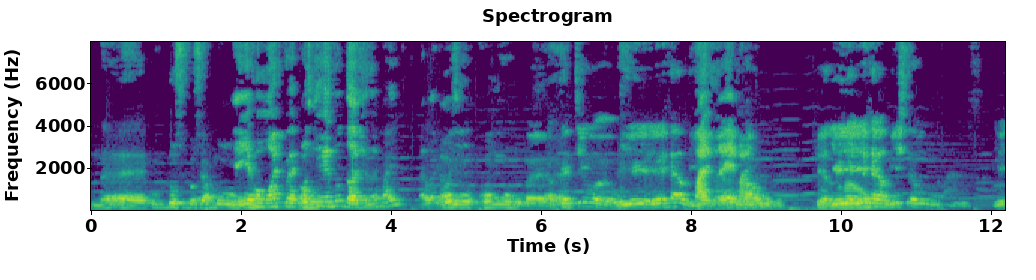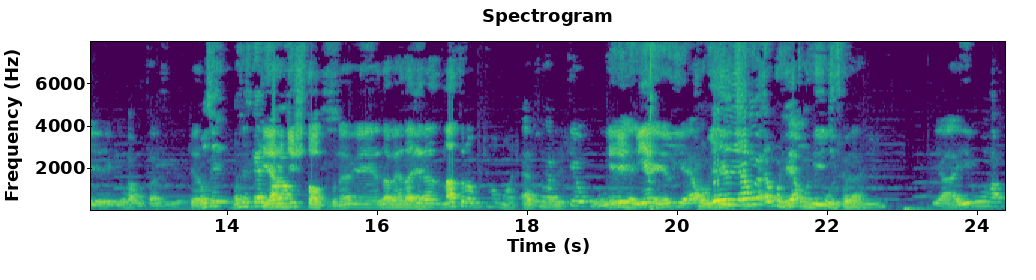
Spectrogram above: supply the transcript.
né, como Doce Doce Amor, E aí é romântico é quase Como- que redundante, né? Mas é legal. assim. como, como é, É porque tinha o Iê realista. Mas, né, é, do mas- Raul. realista é o Iê que o Raul fazia. Que era, Vocês, vocês querem que era falar... o distópico, né? E na verdade era naturalmente romântico. É porque o Ele Iê, via- ele é um e ele ritmo. é um, é um Ele é ritmo um ritmo, música, né? né? E aí o Raul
